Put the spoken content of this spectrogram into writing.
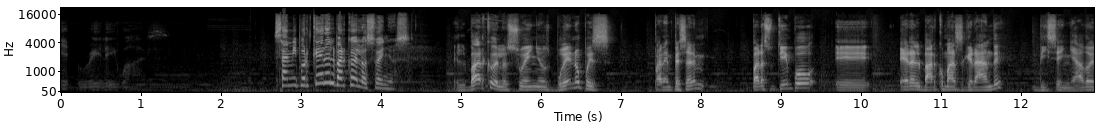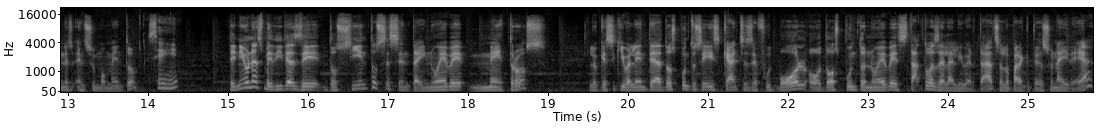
It really was. Sammy, ¿por qué era el barco de los sueños? El barco de los sueños. Bueno, pues para empezar, para su tiempo eh, era el barco más grande diseñado en, en su momento. Sí. Tenía unas medidas de 269 metros, lo que es equivalente a 2.6 canchas de fútbol o 2.9 estatuas de la libertad, solo para que te des una idea.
